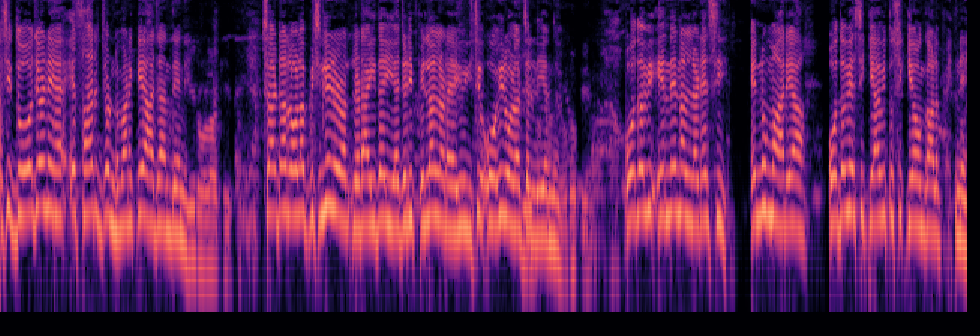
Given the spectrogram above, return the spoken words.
ਅਸੀਂ ਦੋ ਜਣੇ ਆ ਇਹ ਸਾਰੇ ਝੁੰਡ ਬਣ ਕੇ ਆ ਜਾਂਦੇ ਨੇ। ਕੀ ਰੋਲਾ ਕੀ ਸਾਡਾ ਰੌਲਾ ਪਿਛਲੀ ਲੜ- ਲੜਾਈ ਦਾ ਹੀ ਆ ਜਿਹੜੀ ਪਹਿਲਾਂ ਲੜਾਈ ਹੋਈ ਸੀ ਉਹੀ ਰੌਲਾ ਚੱਲੀ ਜਾਂਦਾ। ਉਦੋਂ ਕੀ? ਉਦੋਂ ਵੀ ਇਹਦੇ ਨਾਲ ਲੜੇ ਸੀ। ਇਹਨੂੰ ਮਾਰਿਆ ਉਦੋਂ ਵੀ ਅਸੀਂ ਕਿਹਾ ਵੀ ਤੁਸੀਂ ਕਿਉਂ ਗੱਲ ਪੈਨੇ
